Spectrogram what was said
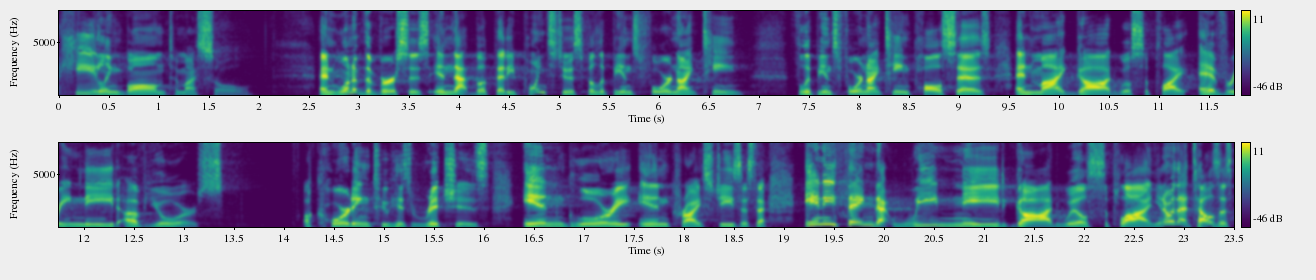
healing balm to my soul. And one of the verses in that book that he points to is Philippians 4:19. Philippians 4:19 Paul says, "And my God will supply every need of yours according to his riches in glory in Christ Jesus. That anything that we need, God will supply. You know what that tells us?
